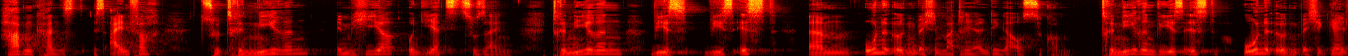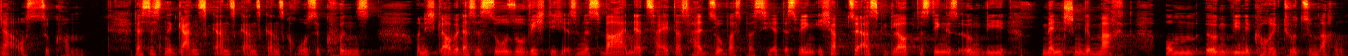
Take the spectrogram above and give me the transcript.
haben kannst, ist einfach zu trainieren, im Hier und Jetzt zu sein. Trainieren, wie es, wie es ist, ähm, ohne irgendwelchen materiellen Dinge auszukommen. Trainieren, wie es ist, ohne irgendwelche Gelder auszukommen. Das ist eine ganz, ganz, ganz, ganz große Kunst. Und ich glaube, dass es so, so wichtig ist. Und es war in der Zeit, dass halt sowas passiert. Deswegen, ich habe zuerst geglaubt, das Ding ist irgendwie menschengemacht, um irgendwie eine Korrektur zu machen.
